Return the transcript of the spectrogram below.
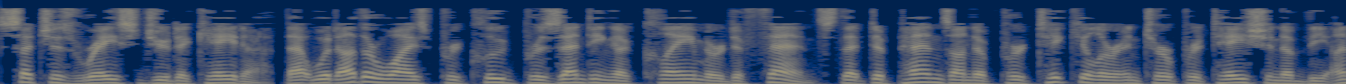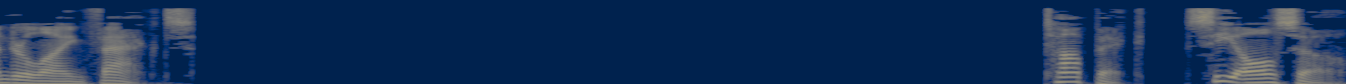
such as res judicata that would otherwise preclude presenting a claim or defense that depends on a particular interpretation of the underlying facts. Topic: See also.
